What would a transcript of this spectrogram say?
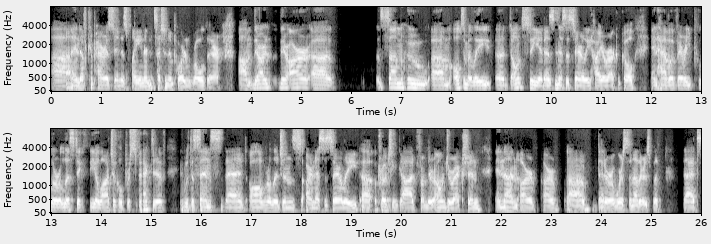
uh, and of comparison is playing in such an important role there. Um, there are there are uh, some who um, ultimately uh, don't see it as necessarily hierarchical and have a very pluralistic theological perspective with the sense that all religions are necessarily uh, approaching God from their own direction and none are are uh, better or worse than others. But that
